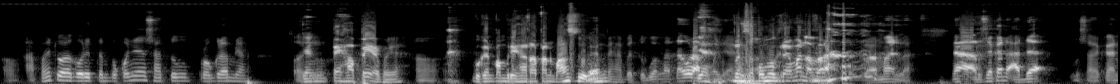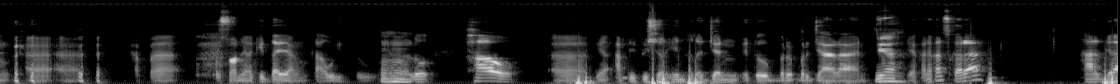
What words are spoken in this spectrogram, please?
Oh, apa itu algoritma? Pokoknya satu program yang yang PHP ya pak ya oh, bukan pemberi harapan palsu kan PHP itu gua nggak tahu lah ya pokoknya. bahasa pemrograman lah pak Pemrograman lah. Nah harusnya kan ada misalkan eh, eh, apa personel kita yang tahu itu. Dan Mhm. Lalu how eh, yang artificial intelligence itu ber- berjalan. iya Ya karena kan sekarang harga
